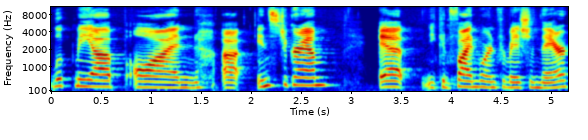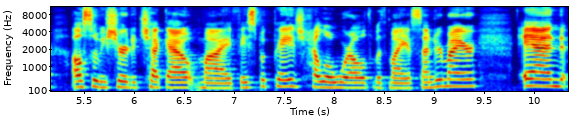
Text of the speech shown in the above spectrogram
look me up on uh, Instagram. At, you can find more information there. Also, be sure to check out my Facebook page, Hello World with Maya Sundermeyer. And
